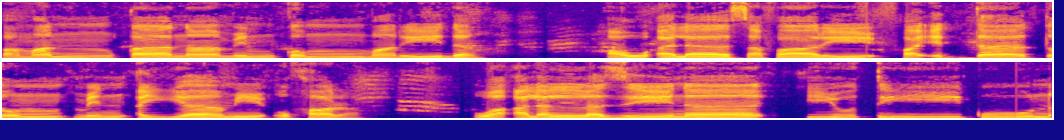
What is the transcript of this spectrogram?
পামান কানা আলা সাফারি ওয়া يطيقون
